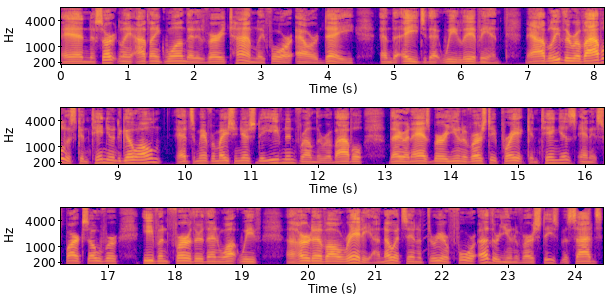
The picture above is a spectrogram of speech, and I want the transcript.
and certainly I think one that is very timely for our day and the age that we live in. Now, I believe the revival is continuing to go on had some information yesterday evening from the revival there in Asbury University. Pray it continues and it sparks over even further than what we've uh, heard of already. I know it's in three or four other universities besides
